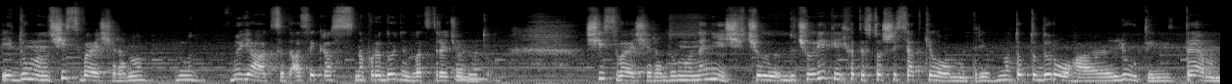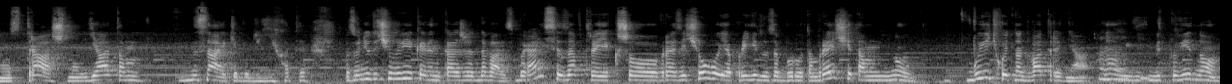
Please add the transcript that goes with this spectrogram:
І думаю, ну 6 вечора, ну, ну, ну як це? А це якраз напередодні 23 Мгм. лютого. 6 вечора, думаю, на ніч до чоловіка їхати 160 кілометрів. Ну тобто дорога, лютий, темно, страшно. Я там не знаю, як я буду їхати. Дзвоню до чоловіка, він каже: Давай, збирайся завтра, якщо в разі чого я приїду, заберу там речі, там ну виїдь хоч на 2-3 дня. Ага. Ну відповідно.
